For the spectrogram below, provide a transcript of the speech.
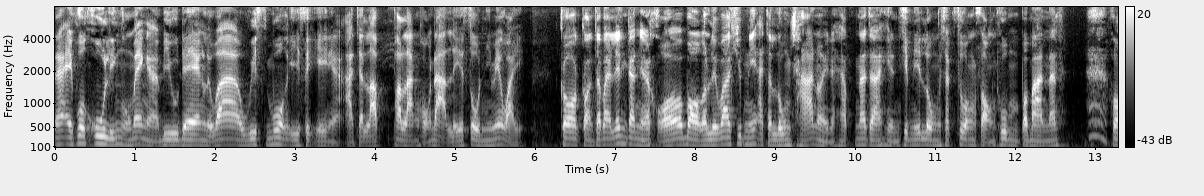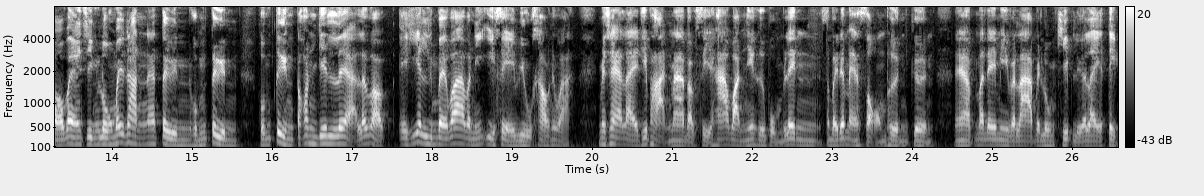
นะไอพวกคู่ลิงของแม่งอะบิวแดงหรือว่าวิสม่วง ECA เนี่ยอาจจะรับพลังของด่านเลสโซนนี้ไม่ไหว ก็ก่อนจะไปเล่นกันเนี่ยขอบอกกันเลยว่าคลิปนี้อาจจะลงช้าหน่อยนะครับ น่าจะเห็นคลิปนี้ลงสักช่วงสองทุ่มประมาณนั้น ขอไปจริงๆลงไม่ทันนะตื่น ผมตื่น ผมตื่นตอนเย็นเลยอะแล้วแบบไอ้เฮียลืมไปว่าวันนี้ e ีเซวิวเขานี่หว่า ไม่ใช่อะไรที่ผ่านมาแบบ4ี่ห้าวันนี้คือผมเล่น Spider-Man 2เพลินเกินนะครับ ไม่ได้มีเวลาไปลงคลิปหรืออะไรติด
